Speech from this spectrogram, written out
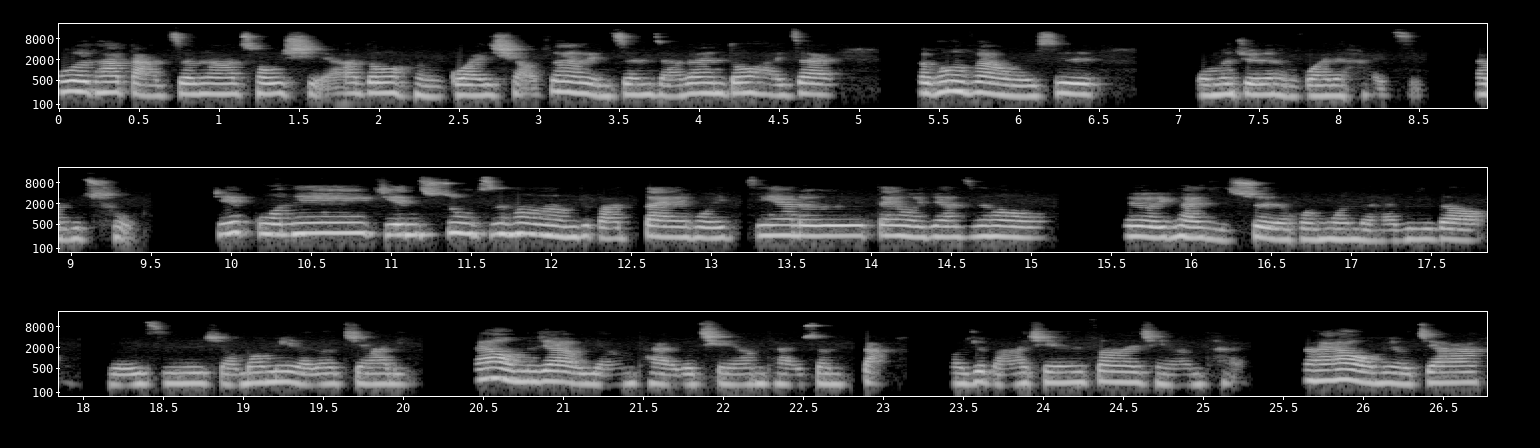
如果它打针啊、抽血啊，都很乖巧，虽然有点挣扎，但是都还在可控范围是。我们觉得很乖的孩子还不错，结果呢，结束之后呢，我们就把它带回家了。带回家之后，悠悠一开始睡得昏昏的，还不知道有一只小猫咪来到家里。还好我们家有阳台，有个前阳台算大，我就把它先放在前阳台。那还好我们有加，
